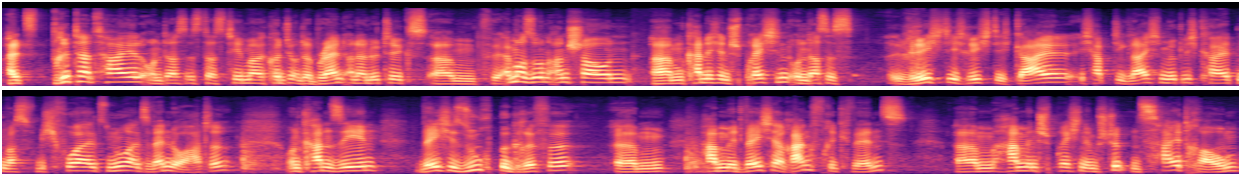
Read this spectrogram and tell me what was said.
Als dritter Teil, und das ist das Thema, könnt ihr unter Brand Analytics ähm, für Amazon anschauen, ähm, kann ich entsprechend, und das ist richtig, richtig geil, ich habe die gleichen Möglichkeiten, was ich vorher als, nur als Vendor hatte, und kann sehen, welche Suchbegriffe ähm, haben mit welcher Rangfrequenz, ähm, haben entsprechend im bestimmten Zeitraum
